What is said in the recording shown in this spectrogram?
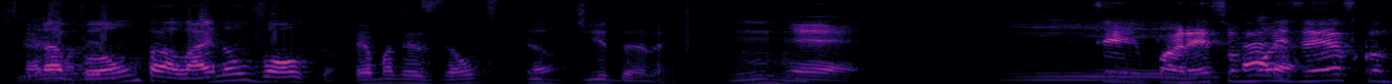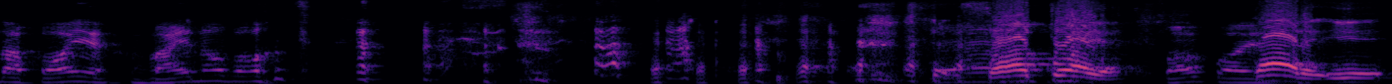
Os caras é vão para lá e não voltam. É uma lesão então, fedida, né? Uhum. É. E... Sim, parece o Cara... Moisés quando apoia. Vai e não volta. Só apoia. Só apoia. Cara, e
